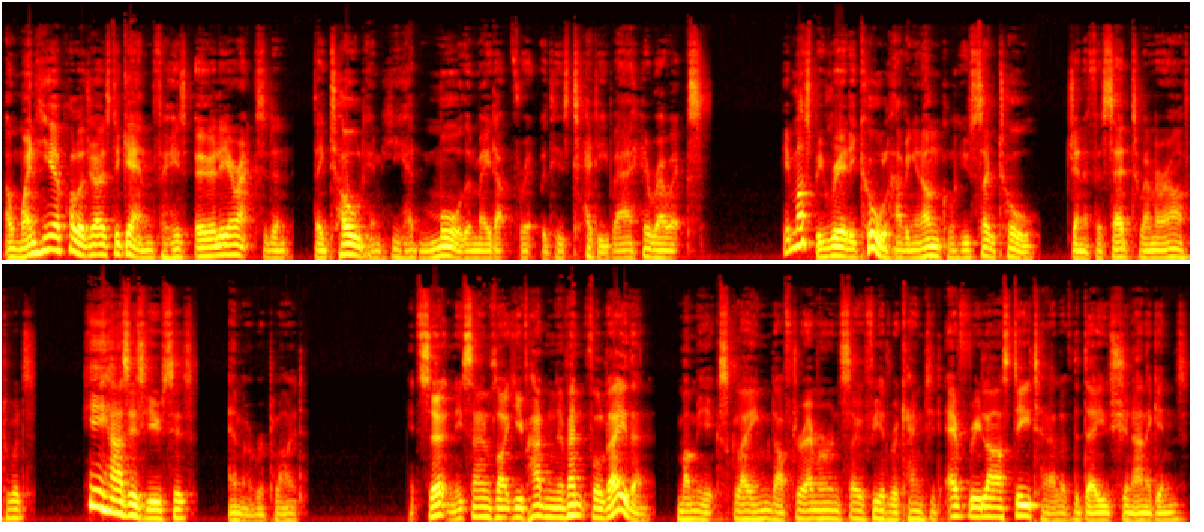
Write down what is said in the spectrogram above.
and when he apologised again for his earlier accident, they told him he had more than made up for it with his teddy bear heroics. It must be really cool having an uncle who's so tall, Jennifer said to Emma afterwards. He has his uses, Emma replied. It certainly sounds like you've had an eventful day then, Mummy exclaimed after Emma and Sophie had recounted every last detail of the day's shenanigans.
